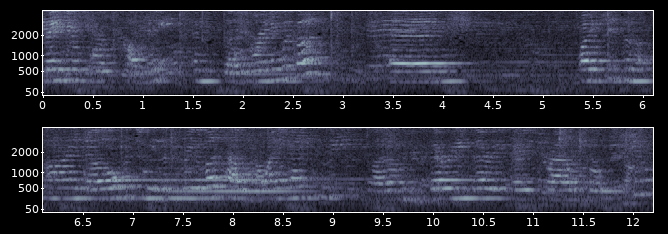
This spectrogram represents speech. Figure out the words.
thank you for coming and celebrating with us. And my kids and I know between the three of us how annoying I can be, but I'm very, very, very proud of both of you.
